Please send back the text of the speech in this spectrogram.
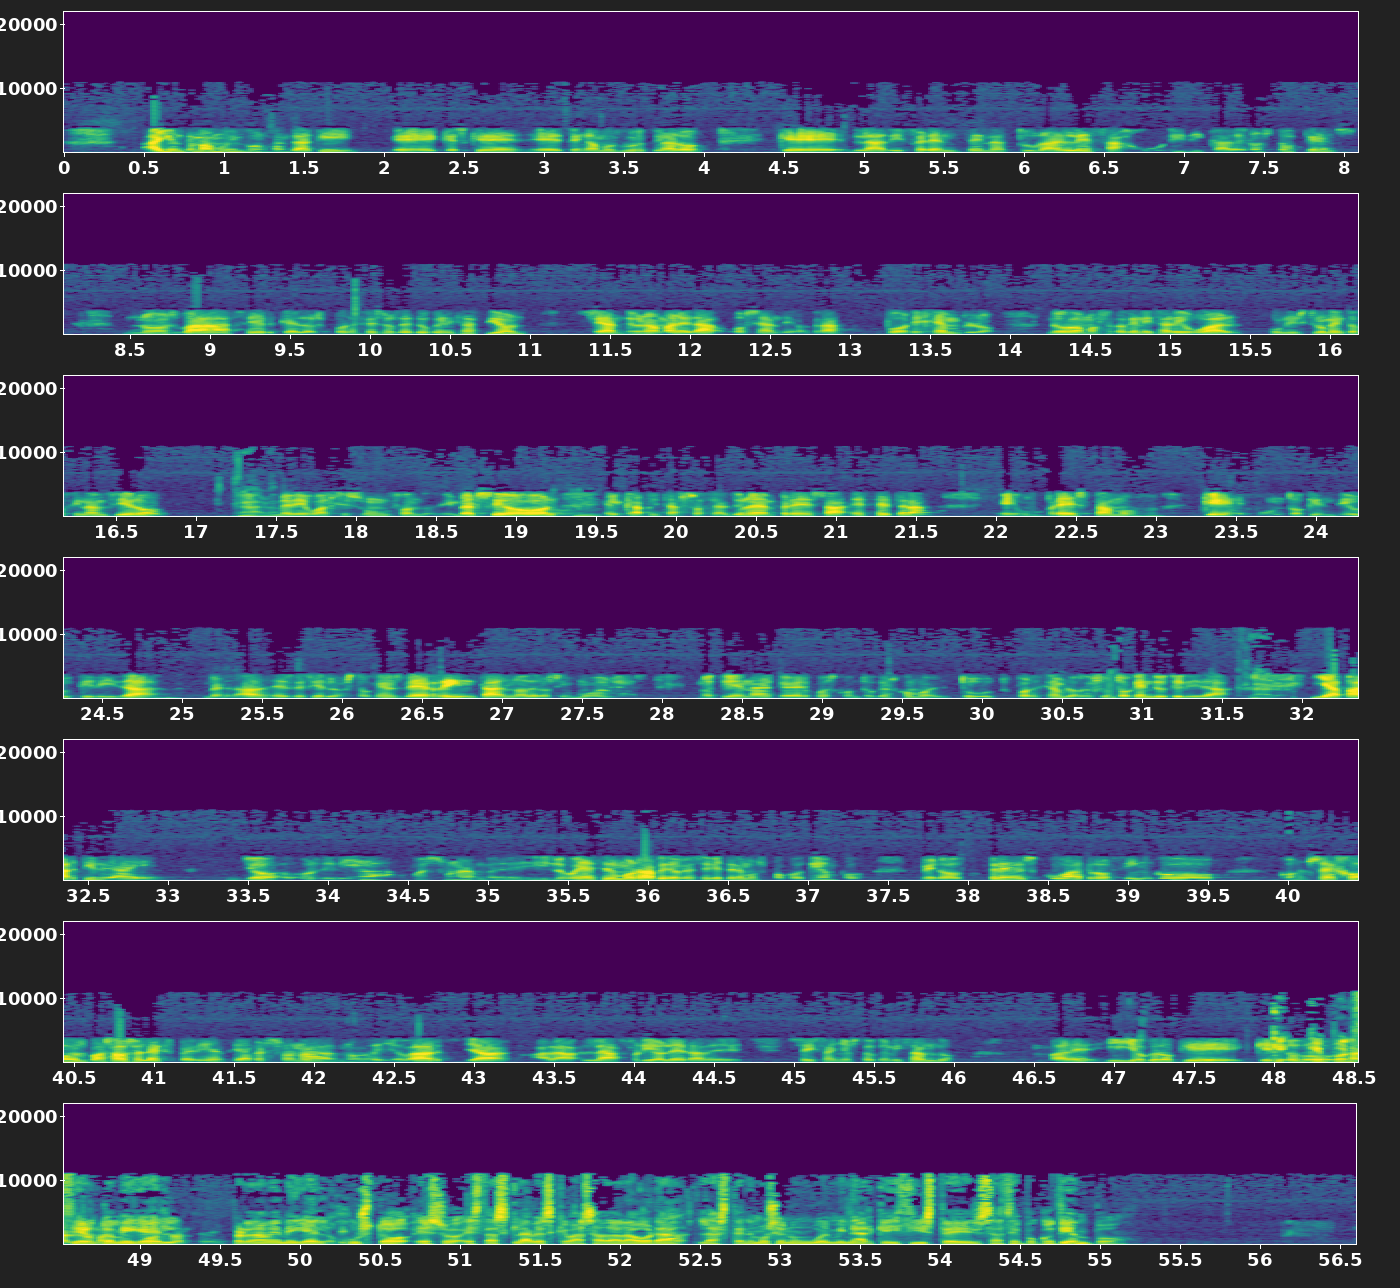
Hay un tema muy importante aquí, eh, que es que eh, tengamos muy claro que la diferente naturaleza jurídica de los tokens nos va a hacer que los procesos de tokenización sean de una manera o sean de otra. Por ejemplo, no vamos a tokenizar igual un instrumento financiero me da igual si es un fondo de inversión, mm. el capital social de una empresa, etcétera, eh, un préstamo, que un token de utilidad, ¿verdad? Es decir, los tokens de rental, ¿no? De los inmuebles, no tienen nada que ver pues con tokens como el TUT, por ejemplo, que es un token de utilidad. Y a partir de ahí, yo os diría, pues una, y lo voy a decir muy rápido, que sé que tenemos poco tiempo, pero tres, cuatro, cinco consejos basados en la experiencia personal, ¿no? De llevar ya a la, la friolera de seis años tokenizando, ¿vale? Y yo creo que, que, todo... Que por cierto, Miguel, perdóname Miguel, justo eso, estas claves que vas a dar ahora las tenemos en un webinar que hicisteis hace poco tiempo.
